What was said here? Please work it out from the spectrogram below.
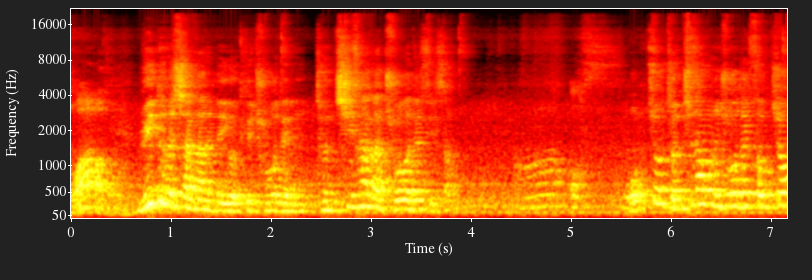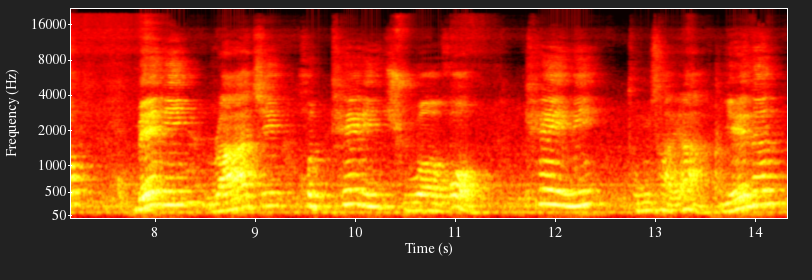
와우 with로 시작하는데 이거 어떻게 주어 되니? 전치사가 주어가 될 수 있어? 아 없어. 없죠. 전치사고는 주어 될 수 없죠. many large 호텔이 주어고 came이 동사야. 얘는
